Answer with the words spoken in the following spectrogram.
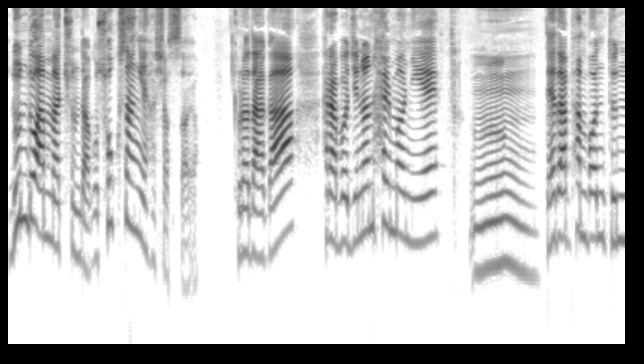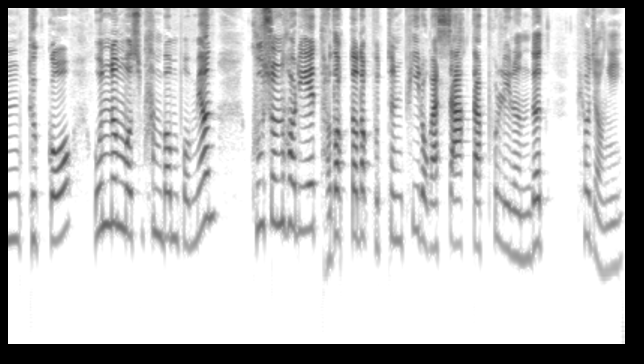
눈도 안 맞춘다고 속상해 하셨어요. 그러다가 할아버지는 할머니의 응. 대답 한번 듣고 웃는 모습 한번 보면 구순 허리에 더덕더덕 붙은 피로가 싹 다 풀리는 듯 표정이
